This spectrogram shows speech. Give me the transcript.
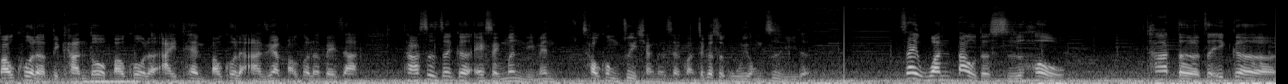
包括了 b i c a n d o 包括了 i10，包括了 Asia，包括了 Beza，它是这个 X M 里面操控最强的车款，这个是毋庸置疑的。在弯道的时候，它的这一个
